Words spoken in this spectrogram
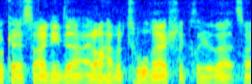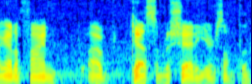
Okay, so I need to. I don't have a tool to actually clear that, so I got to find, I guess, a machete or something.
